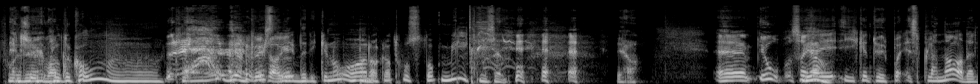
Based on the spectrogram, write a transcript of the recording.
For eh, protokollen. Ken Bjørnquist drikker nå og har akkurat hostet opp milten sin. Ja. Eh, jo, så Ja. jeg gikk en tur på Esplanaden,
